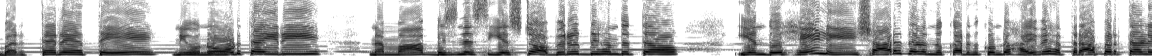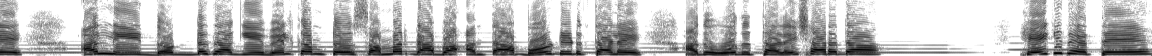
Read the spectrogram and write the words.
ಬರ್ತಾರೆ ಅತ್ತೆ, ನೀವು ನೋಡ್ತಾ ಇರಿ. ನಮ್ಮ ಬಿಸ್ನೆಸ್ ಎಷ್ಟು ಅಭಿವೃದ್ಧಿ ಹೊಂದುತ್ತೋ ಎಂದು ಹೇಳಿ ಶಾರದಳನ್ನು ಕರೆದುಕೊಂಡು ಹೈವೇ ಹತ್ರ ಬರ್ತಾಳೆ. ಅಲ್ಲಿ ದೊಡ್ಡದಾಗಿ ವೆಲ್ಕಮ್ ಟು ಸಮ್ಮರ್ ಡಾಬಾ ಅಂತ ಬೋರ್ಡ್ ಇಡುತ್ತಾಳೆ. ಅದು ಓದುತ್ತಾಳೆ ಶಾರದಾ. ಹೇಗಿದೆ ಅತ್ತೆ?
